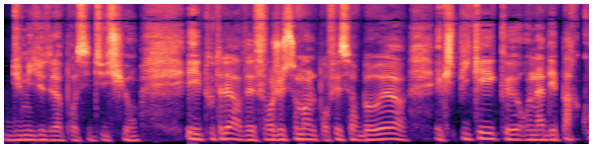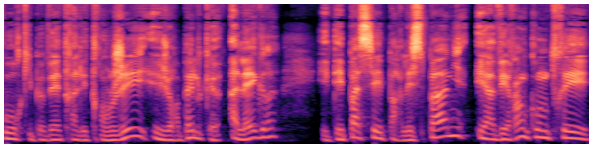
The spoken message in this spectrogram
Du milieu de la prostitution. Et tout à l'heure, avait fort justement le professeur Bauer expliqué qu'on a des parcours qui peuvent être à l'étranger. Et je rappelle que Allègre était passé par l'Espagne et avait rencontré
